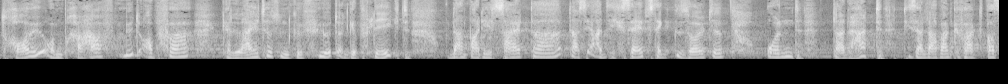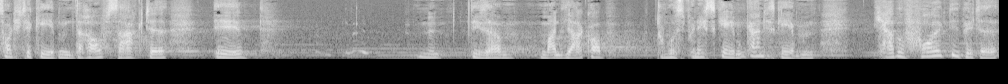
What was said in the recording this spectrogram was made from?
treu und brav mit Opfer geleitet und geführt und gepflegt. Und dann war die Zeit da, dass er an sich selbst denken sollte. Und dann hat dieser Laban gefragt, was soll ich dir geben? Darauf sagte äh, dieser Mann Jakob, du musst mir nichts geben, gar nichts geben. Ich habe folgende Bitte,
